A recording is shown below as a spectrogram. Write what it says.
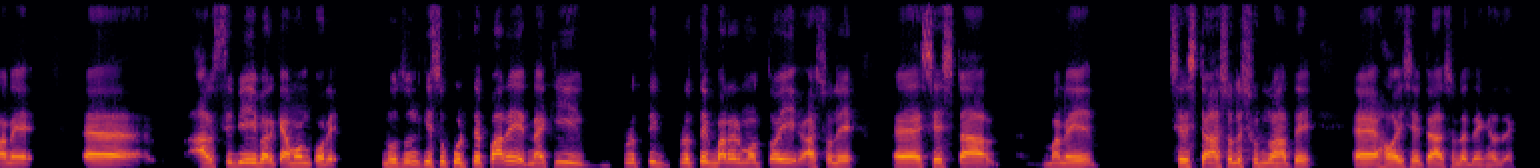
মানে আরসিবি এইবার কেমন করে। নতুন কিছু করতে পারে নাকি প্রত্যেক প্রত্যেকবারের মতোই আসলে শেষটা মানে শেষটা আসলে শূন্য হাতে হয় সেটা আসলে দেখা যাক।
